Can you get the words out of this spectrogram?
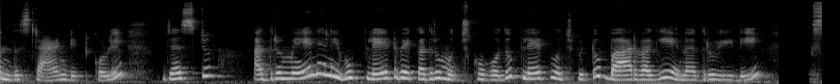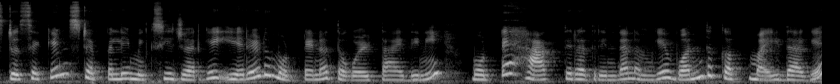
ಒಂದು ಸ್ಟ್ಯಾಂಡ್ ಇಟ್ಕೊಳ್ಳಿ. ಜಸ್ಟ್ ಅದ್ರ ಮೇಲೆ ನೀವು ಪ್ಲೇಟ್ ಬೇಕಾದರೂ ಮುಚ್ಕೋಬೋದು. ಪ್ಲೇಟ್ ಮುಚ್ಚಿಬಿಟ್ಟು ಭಾರವಾಗಿ ಏನಾದರೂ ಇಡಿ. ನೆಕ್ಸ್ಟ್ ಸೆಕೆಂಡ್ ಸ್ಟೆಪ್ಪಲ್ಲಿ ಮಿಕ್ಸಿ ಜಾರ್ಗೆ ಎರಡು ಮೊಟ್ಟೆನ ತಗೊಳ್ತಾ ಇದ್ದೀನಿ. ಮೊಟ್ಟೆ ಹಾಕ್ತಿರೋದ್ರಿಂದ ನಮಗೆ ಒಂದು ಕಪ್ ಮೈದಾಗೆ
